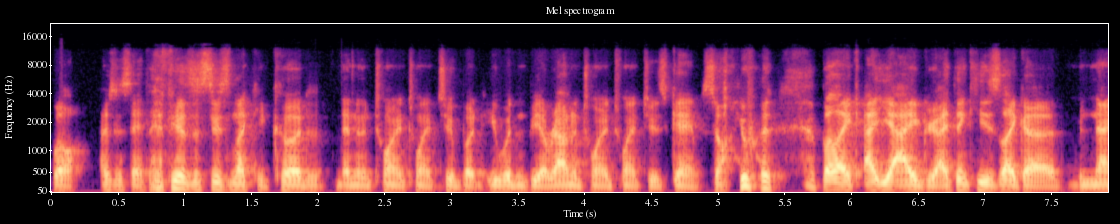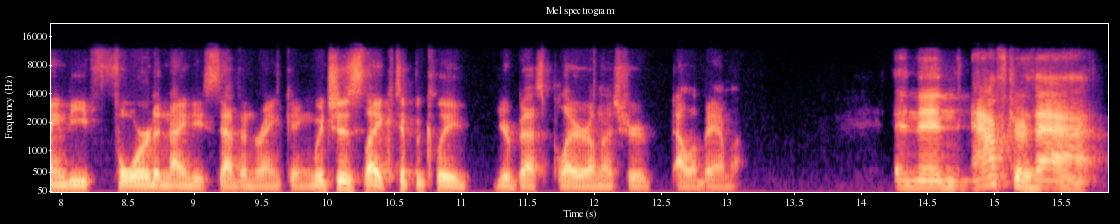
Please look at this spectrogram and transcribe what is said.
well, I was gonna say if he has a season like he could, then in 2022, but he wouldn't be around in 2022's game. So he would, but like, I, yeah, I agree. I think he's like a 94 to 97 ranking, which is like typically your best player unless you're Alabama. And then after that,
